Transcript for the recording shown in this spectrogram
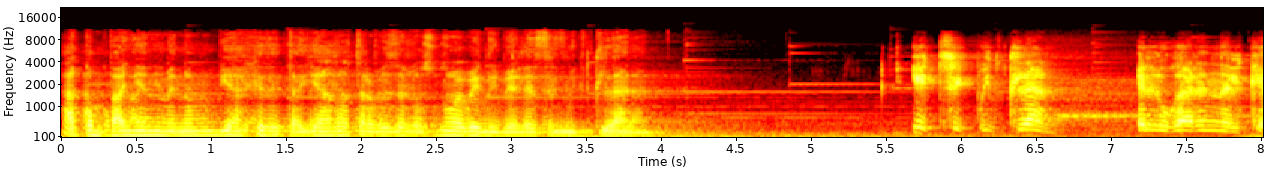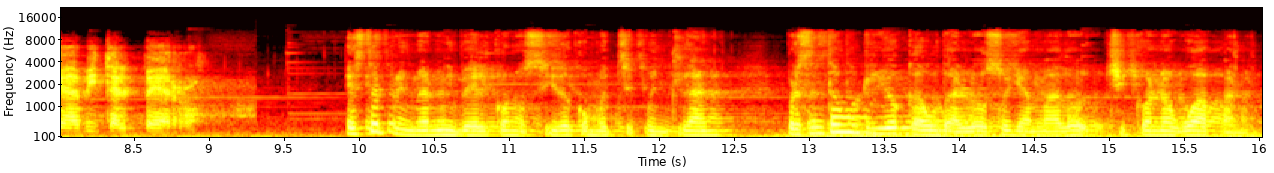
Acompáñenme en un viaje detallado a través de los nueve niveles del Mictlán. Itzicuintlán, el lugar en el que habita el perro. Este primer nivel, conocido como Itzicuintlán, presenta un río caudaloso llamado Chiconahuapan.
